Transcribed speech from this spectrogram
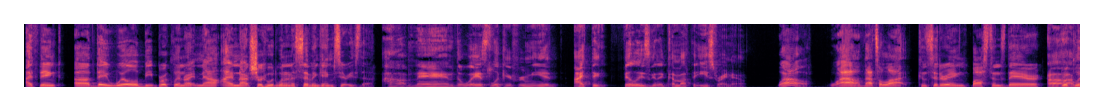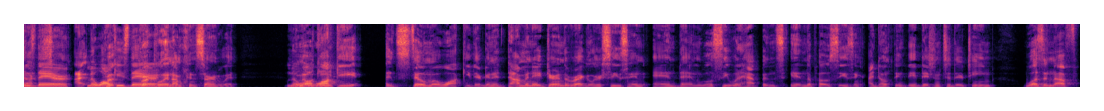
I think uh, they will beat Brooklyn right now. I'm not sure who would win in a seven game series though. Oh man, the way it's looking for me, it, I think Philly's going to come out the East right now. Wow. Wow, that's a lot considering Boston's there, Uh, Brooklyn's there. I- Milwaukee's Brook- there. Brooklyn, I'm concerned with. Milwaukee. Milwaukee, it's still Milwaukee. They're going to dominate during the regular season, and then we'll see what happens in the postseason. I don't think the addition to their team was enough.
